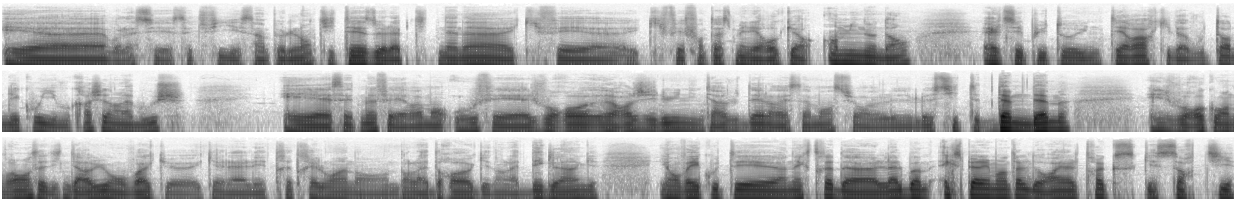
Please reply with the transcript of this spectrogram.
Et euh, voilà, c'est cette fille, et c'est un peu l'antithèse de la petite nana qui fait, euh, qui fait fantasmer les rockers en minaudant. Elle, c'est plutôt une terreur qui va vous tordre les couilles et vous cracher dans la bouche. Et euh, cette meuf, elle est vraiment ouf. Et je vous j'ai lu une interview d'elle récemment sur le, le site Dum Dum. Et je vous recommande vraiment cette interview. On voit que- qu'elle est allée très très loin dans, dans la drogue et dans la déglingue. Et on va écouter un extrait de l'album expérimental de Royal Trucks qui est sorti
